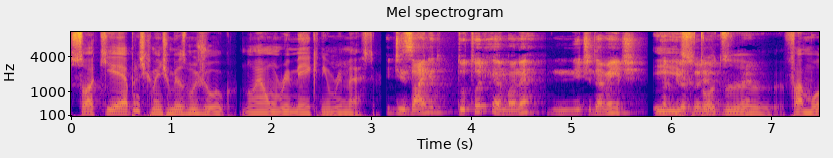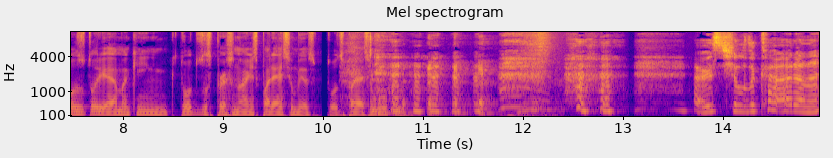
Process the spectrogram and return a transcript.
só que é praticamente o mesmo jogo, não é um remake nem um remaster. E design do, Toriyama, né? Nitidamente. Isso, todos, famoso Toriyama que em todos os personagens parecem o mesmo. Todos parecem um Goku. É o estilo do cara, né?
